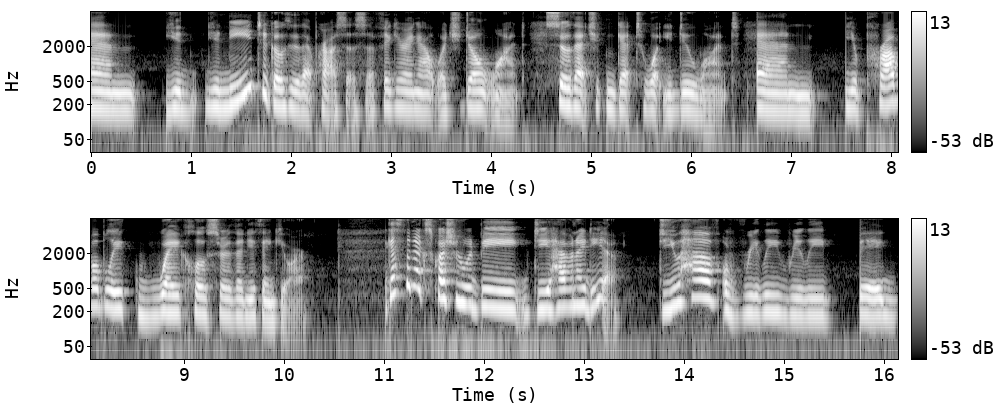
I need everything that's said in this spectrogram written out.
And you you need to go through that process of figuring out what you don't want so that you can get to what you do want. And you're probably way closer than you think you are. I guess the next question would be Do you have an idea? Do you have a really, really big,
